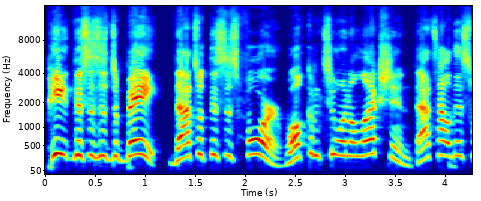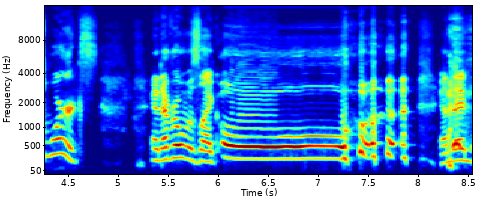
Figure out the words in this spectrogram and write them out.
Pete, this is a debate. That's what this is for. Welcome to an election. That's how this works. And everyone was like, "Oh!" and then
